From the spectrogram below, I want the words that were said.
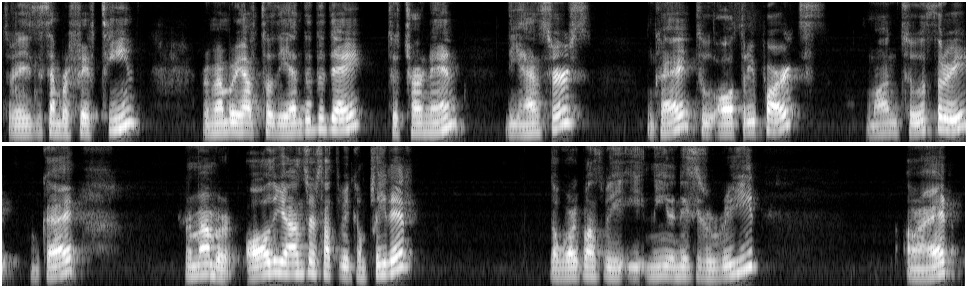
Today is December fifteenth. Remember, you have till the end of the day to turn in the answers. Okay, to all three parts. One, two, three. Okay. Remember, all the answers have to be completed. The work must be neat and easy to read. All right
